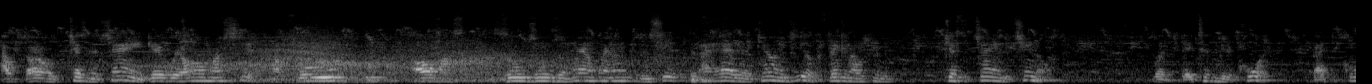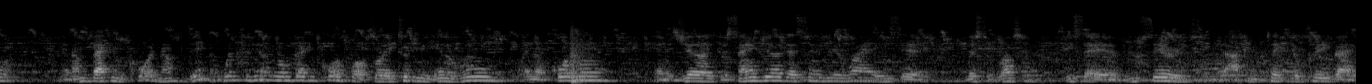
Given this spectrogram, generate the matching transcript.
I thought I was catching a chain. Gave away all my shit, my food, all my zoom zooms and wham and shit that I had in the county jail, thinking I was gonna catch a chain to Chino. But they took me to court, back to court. And I'm back in court and I'm thinking, what the hell am I back in court for? So they took me in a room, in a courtroom, and the judge, the same judge that sends me away, he said, Mr. Russell, he said, if you're serious, I can take your plea back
